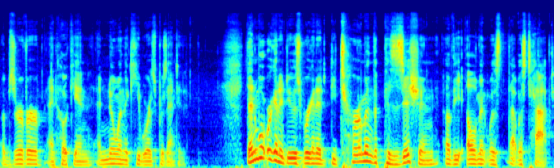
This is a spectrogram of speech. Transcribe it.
observer and hook in and know when the keyboard is presented. Then what we're going to do is we're going to determine the position of the element was, that was tapped.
